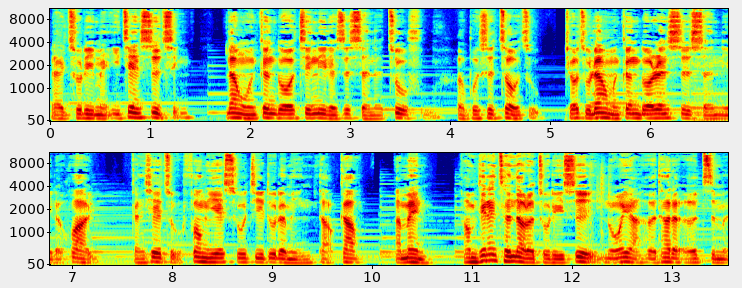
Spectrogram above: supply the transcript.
来处理每一件事情，让我们更多经历的是神的祝福，而不是咒诅。求主让我们更多认识神你的话语。感谢主，奉耶稣基督的名祷告，阿门。好，我们今天晨祷的主题是挪亚和他的儿子们。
